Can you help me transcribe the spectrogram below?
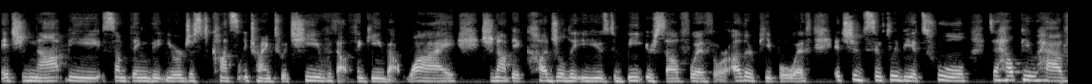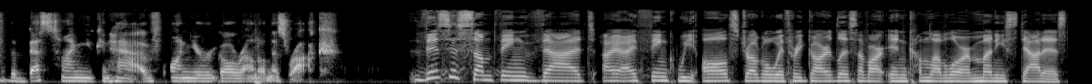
It should not be something that you're just constantly trying to achieve without thinking about why. It should not be a cudgel that you use to beat yourself with or other people with. It should simply be a tool to help you have the best time you can have on your go around on this rock. This is something that I, I, think we all struggle with regardless of our income level or our money status.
